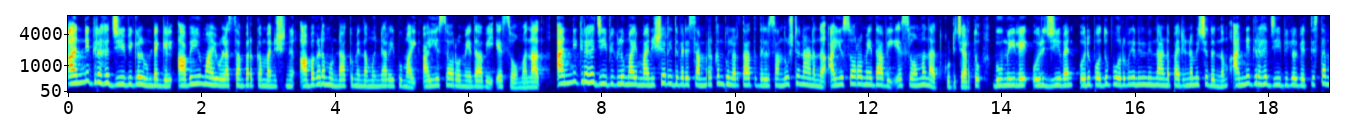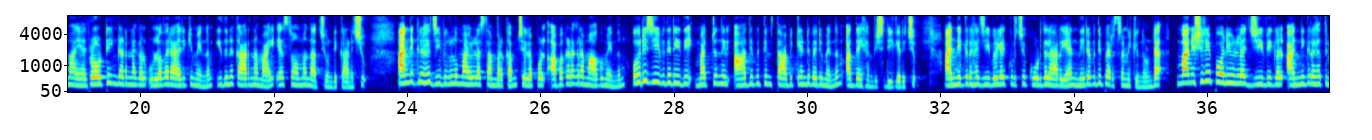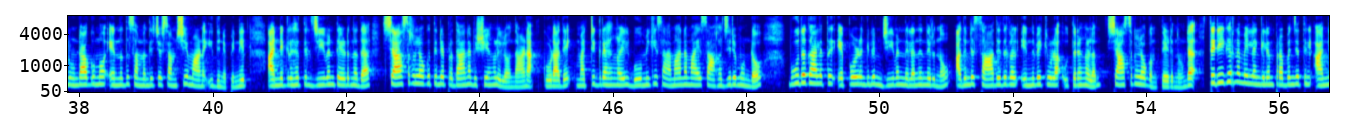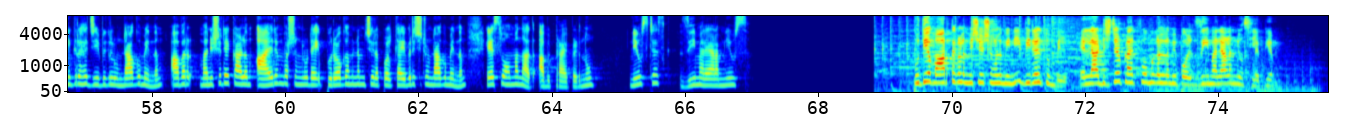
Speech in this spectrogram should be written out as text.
അന്യഗ്രഹ ജീവികൾ ഉണ്ടെങ്കിൽ അവയുമായുള്ള സമ്പർക്കം മനുഷ്യന് അപകടമുണ്ടാക്കുമെന്ന മുന്നറിയിപ്പുമായി ഐ എസ് ആർഒ മേധാവി എസ് സോമനാഥ്. അന്യഗ്രഹ ജീവികളുമായി മനുഷ്യർ ഇതുവരെ സമ്പർക്കം പുലർത്താത്തതിൽ സന്തുഷ്ടനാണെന്ന് ഐ എസ് ആർഒ മേധാവി എസ് സോമനാഥ് കൂട്ടിച്ചേർത്തു. ഭൂമിയിലെ ഒരു ജീവൻ ഒരു പൊതുപൂർവികനിൽ നിന്നാണ് പരിണമിച്ചതെന്നും അന്യഗ്രഹ ജീവികൾ വ്യത്യസ്തമായ പ്രോട്ടീൻ ഘടനകൾ ഉള്ളവരായിരിക്കുമെന്നും ഇതിന് കാരണമായി എസ് സോമനാഥ് ചൂണ്ടിക്കാണിച്ചു. അന്യഗ്രഹ ജീവികളുമായുള്ള സമ്പർക്കം ചിലപ്പോൾ അപകടകരമാകുമെന്നും ഒരു ജീവിത രീതി മറ്റൊന്നിൽ ആധിപത്യം സ്ഥാപിക്കേണ്ടി വരുമെന്നും അദ്ദേഹം വിശദീകരിച്ചു. അന്യഗ്രഹ ജീവികളെക്കുറിച്ച് കൂടുതൽ അറിയാൻ നിരവധി പേർ ശ്രമിക്കുന്നുണ്ട്. മനുഷ്യരെ പോലെയുള്ള ജീവികൾ അന്യഗ്രഹത്തിൽ ഉണ്ടാകുമോ എന്നത് സംബന്ധിച്ച സംശയമാണ് ഇതിന് പിന്നിൽ. അന്യഗ്രഹത്തിൽ ജീവൻ തേടുന്നത് ശാസ്ത്രലോകത്തിന്റെ പ്രധാന വിഷയങ്ങളിലൊന്നാണ്. കൂടാതെ മറ്റ് ഗ്രഹങ്ങളിൽ ഭൂമിക്ക് സമാനമായ സാഹചര്യമുണ്ടോ? ഭൂതകാലത്ത് എപ്പോഴെങ്കിലും ജീവൻ നിലനിന്നിരുന്നോ? അതിന്റെ സാധ്യതകൾ എന്നിവയ്ക്കുള്ള ഉത്തരങ്ങളും ശാസ്ത്രലോകം തേടുന്നുണ്ട്. സ്ഥിരീകരണമില്ലെങ്കിലും പ്രപഞ്ചത്തിൽ അന്യഗ്രഹ ജീവികൾ ഉണ്ടാകുമെന്നും അവർ മനുഷ്യരെക്കാളും ആയിരം വർഷങ്ങളുടെ പുരോഗമനം ചിലപ്പോൾ കൈവരിച്ചിട്ടുണ്ടാകുമെന്നും എ സോമനാഥ് അഭിപ്രായപ്പെടുന്നു. News desk Zee Malayalam news. പുതിയ വാർത്തകളും വിശേഷങ്ങളും ഇനി വിരൽ തുമ്പിൽ എല്ലാ ഡിജിറ്റൽ പ്ലാറ്റ്ഫോമുകളിലും ഇപ്പോൾ സി മലയാളം ന്യൂസ് ലഭ്യം.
